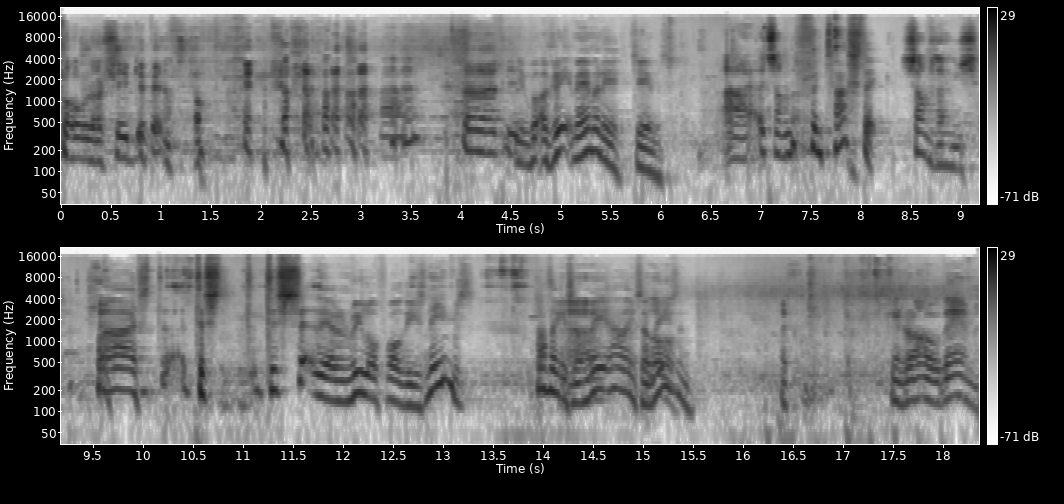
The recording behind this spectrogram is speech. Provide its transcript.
Fowler saved the penalty. You've got a great memory, James. Uh, it's some Fantastic. some things. it's- to, to, to sit there and reel off all these names, I think it's, Aye. ama- I think it's Oh. amazing. Can rattle them.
